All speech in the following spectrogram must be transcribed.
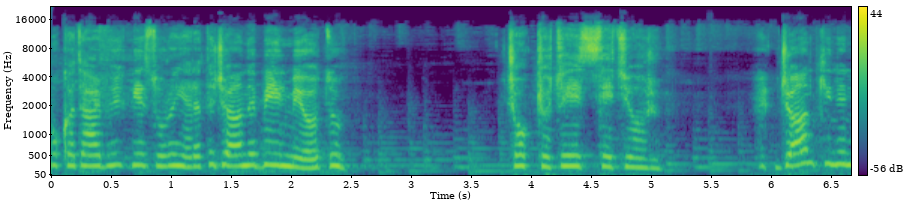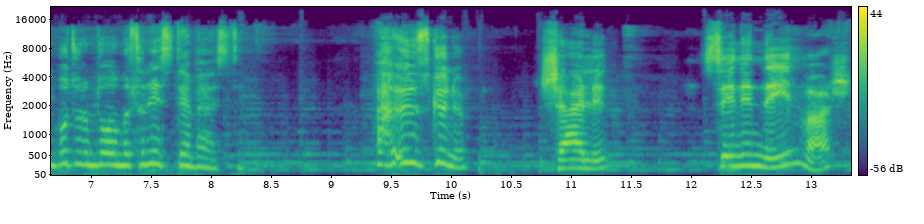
bu kadar büyük bir sorun yaratacağını bilmiyordum. Çok kötü hissediyorum. Canki'nin bu durumda olmasını istemezdim. Ah, üzgünüm. Şerlin, senin neyin var?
